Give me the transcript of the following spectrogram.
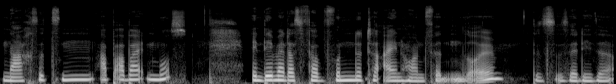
Nachsitzen abarbeiten muss, indem er das verwundete Einhorn finden soll. Das ist ja diese äh,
